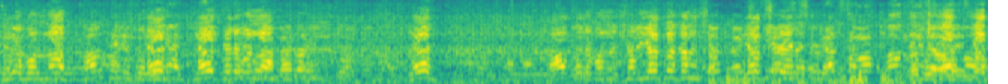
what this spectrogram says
Telefonunu al. Al telefonu Gel, gel. gel telefonunu al. Gel. Al telefonunu. Şöyle yat bakalım sen. Yat şuraya. Yat tamam. Al telefonu. Yat, yat.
